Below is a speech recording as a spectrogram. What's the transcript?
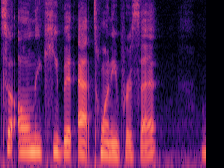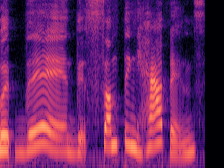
to only keep it at 20%, but then something happens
